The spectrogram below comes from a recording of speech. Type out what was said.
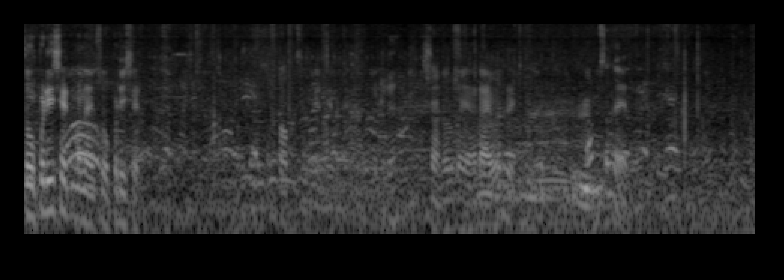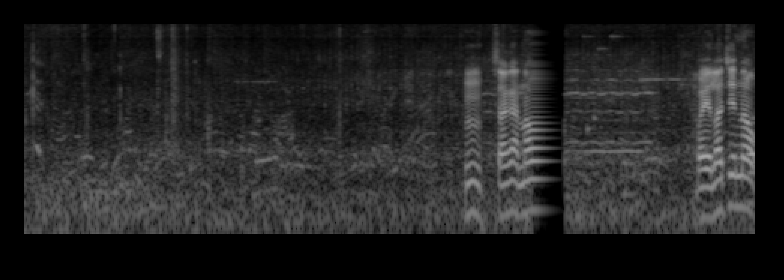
चोपडी शेट म्हणाय चोपडी शेट. शहाणूर भाई ड्रायव्हर रे टॉपचंच आहे. हं, सांगा नाव? बैलाचे नाव?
